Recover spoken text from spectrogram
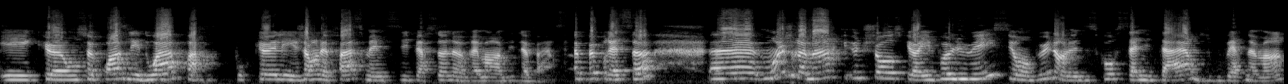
et qu'on se croise les doigts par pour que les gens le fassent, même si personne n'a vraiment envie de le faire. C'est à peu près ça. Euh, moi, je remarque une chose qui a évolué, si on veut, dans le discours sanitaire du gouvernement,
